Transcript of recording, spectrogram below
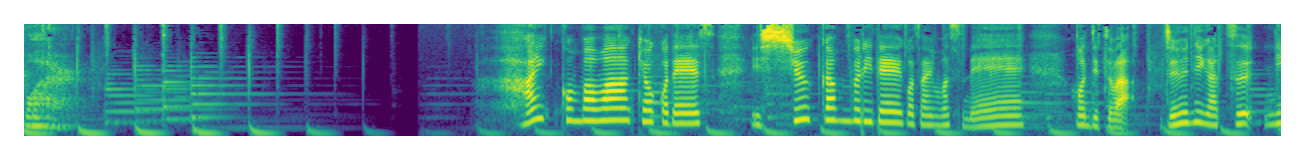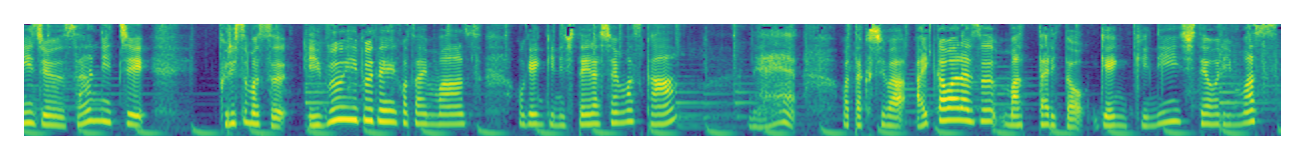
water. はいこんばんは。京子です。1週間ぶりでございますね。本日は12月23日クリスマスイブイブでございます。お元気にしていらっしゃいますか？ねえ。私は相変わらずまったりと元気にしております。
